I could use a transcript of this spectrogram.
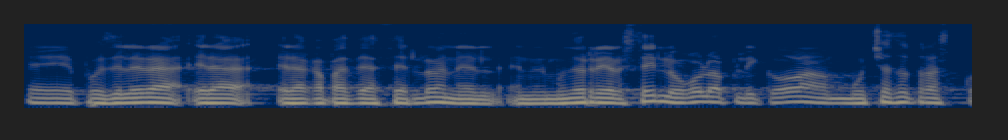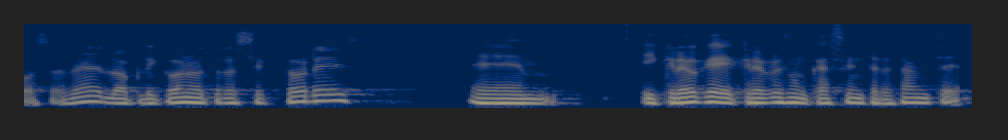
eh, pues él era, era, era capaz de hacerlo en el, en el mundo real estate, luego lo aplicó a muchas otras cosas, ¿eh? lo aplicó en otros sectores eh, y creo que, creo que es un caso interesante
